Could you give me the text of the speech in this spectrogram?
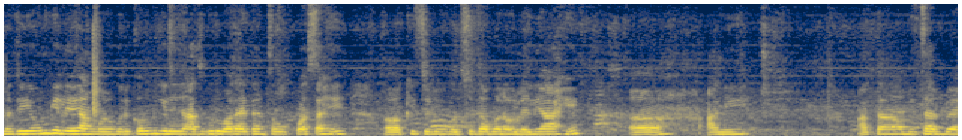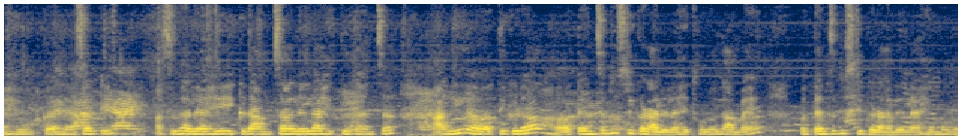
म्हणजे येऊन गेले आंघोळ वगैरे करून गेले. आज गुरुवार आहे त्यांचा उपवास आहे. खिचडी वगैरेसुद्धा बनवलेली आहे. आणि आता आम्ही चाललो आहे ऊट करण्यासाठी. असं झालं आहे इकडं आमचं आलेलं आहे तिघांचं. आणि तिकडं त्यांचं दुसरीकडं आलेलं आहे थोडं लांब आहे पण त्यांचं दुसरीकडं आलेलं आहे. मग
